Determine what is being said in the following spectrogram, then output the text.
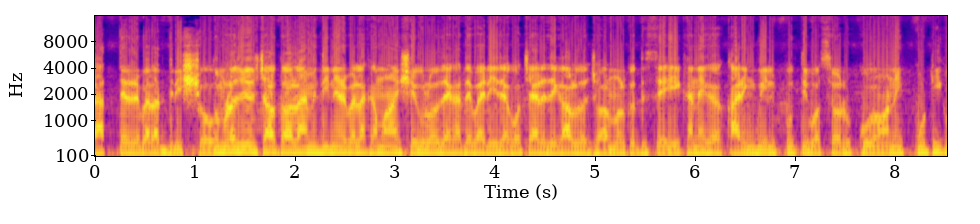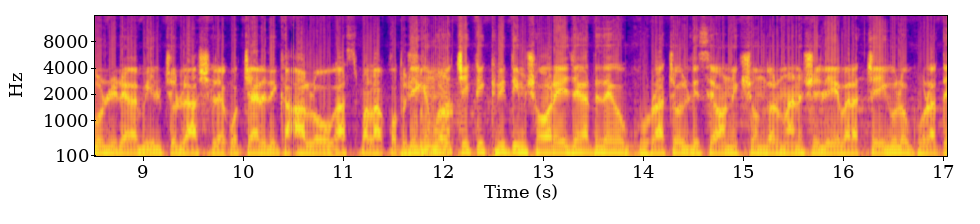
রাত্রের বেলার দৃশ্য। তোমরা যদি চাও তাহলে আমি দিনের বেলা কেমন হয় সেগুলো দেখাতে পারি। দেখো চারিদিকে আলোতে ঝলমল করতেছে। এখানে কারিং বিল প্রতি বছর অনেক কোটি কোটি টাকা বিল চলে আসছে দেখো চারিদিকে আলো গাছপালা কত দেখে মনে হচ্ছে একটি কৃত্রিম শহর। এই জায়গাতে দেখো ঘোড়া চলতেছে অনেক সুন্দর মানুষ নিয়ে বেড়াচ্ছে এইগুলো ঘোড়াতে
